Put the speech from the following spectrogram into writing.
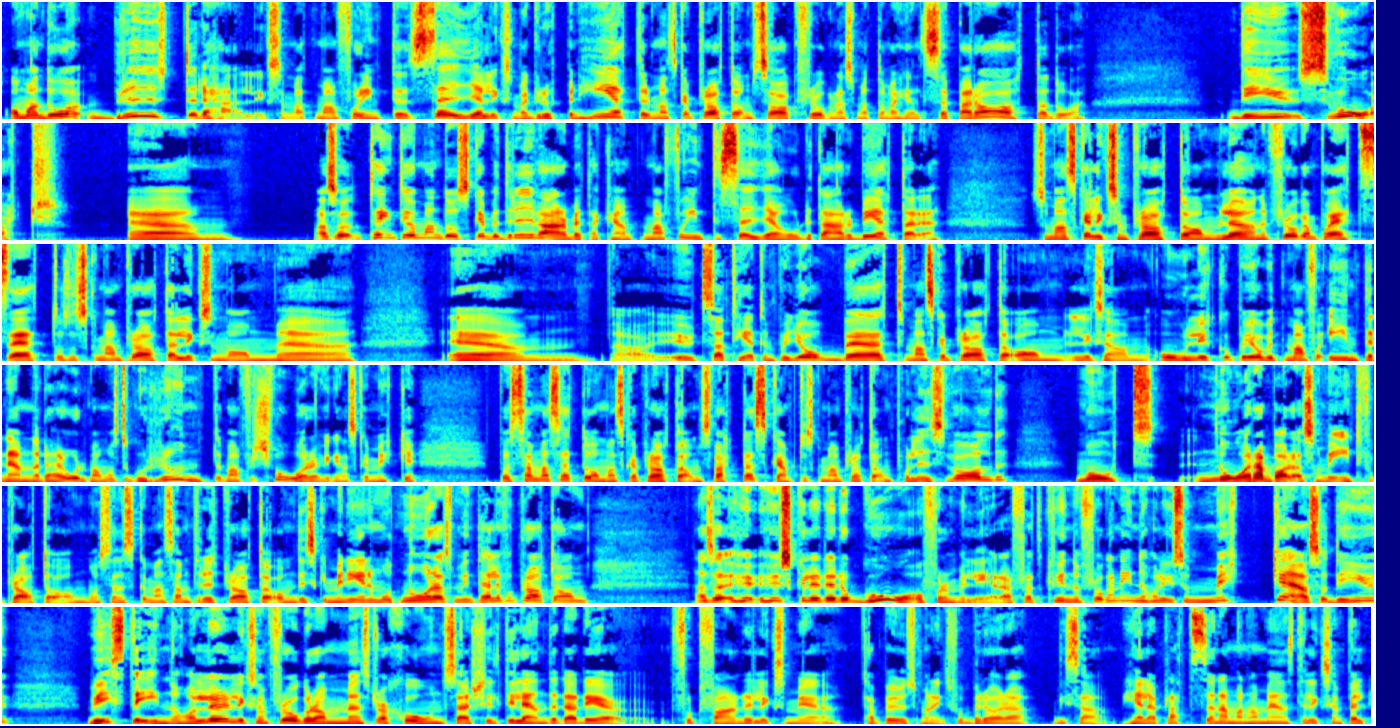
Om man då bryter det här, liksom, att man får inte säga liksom, vad gruppen heter, man ska prata om sakfrågorna som att de var helt separata då. Det är ju svårt. Um, alltså, tänk dig om man då ska bedriva arbetarkamp, man får inte säga ordet arbetare. Så man ska liksom prata om lönefrågan på ett sätt och så ska man prata liksom om uh, eh, ja, utsattheten på jobbet, man ska prata om liksom, olyckor på jobbet, man får inte nämna det här ordet, man måste gå runt det, man försvårar ju ganska mycket. På samma sätt då om man ska prata om svartas kamp, då ska man prata om polisvåld mot några bara som vi inte får prata om och sen ska man samtidigt prata om diskriminering mot några som vi inte heller får prata om. Alltså hur, hur skulle det då gå att formulera? För att kvinnofrågan innehåller ju så mycket, alltså det är ju Visst, det innehåller liksom frågor om menstruation, särskilt i länder där det fortfarande liksom är tabu, så man inte får beröra vissa hela platser när man har mens till exempel.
